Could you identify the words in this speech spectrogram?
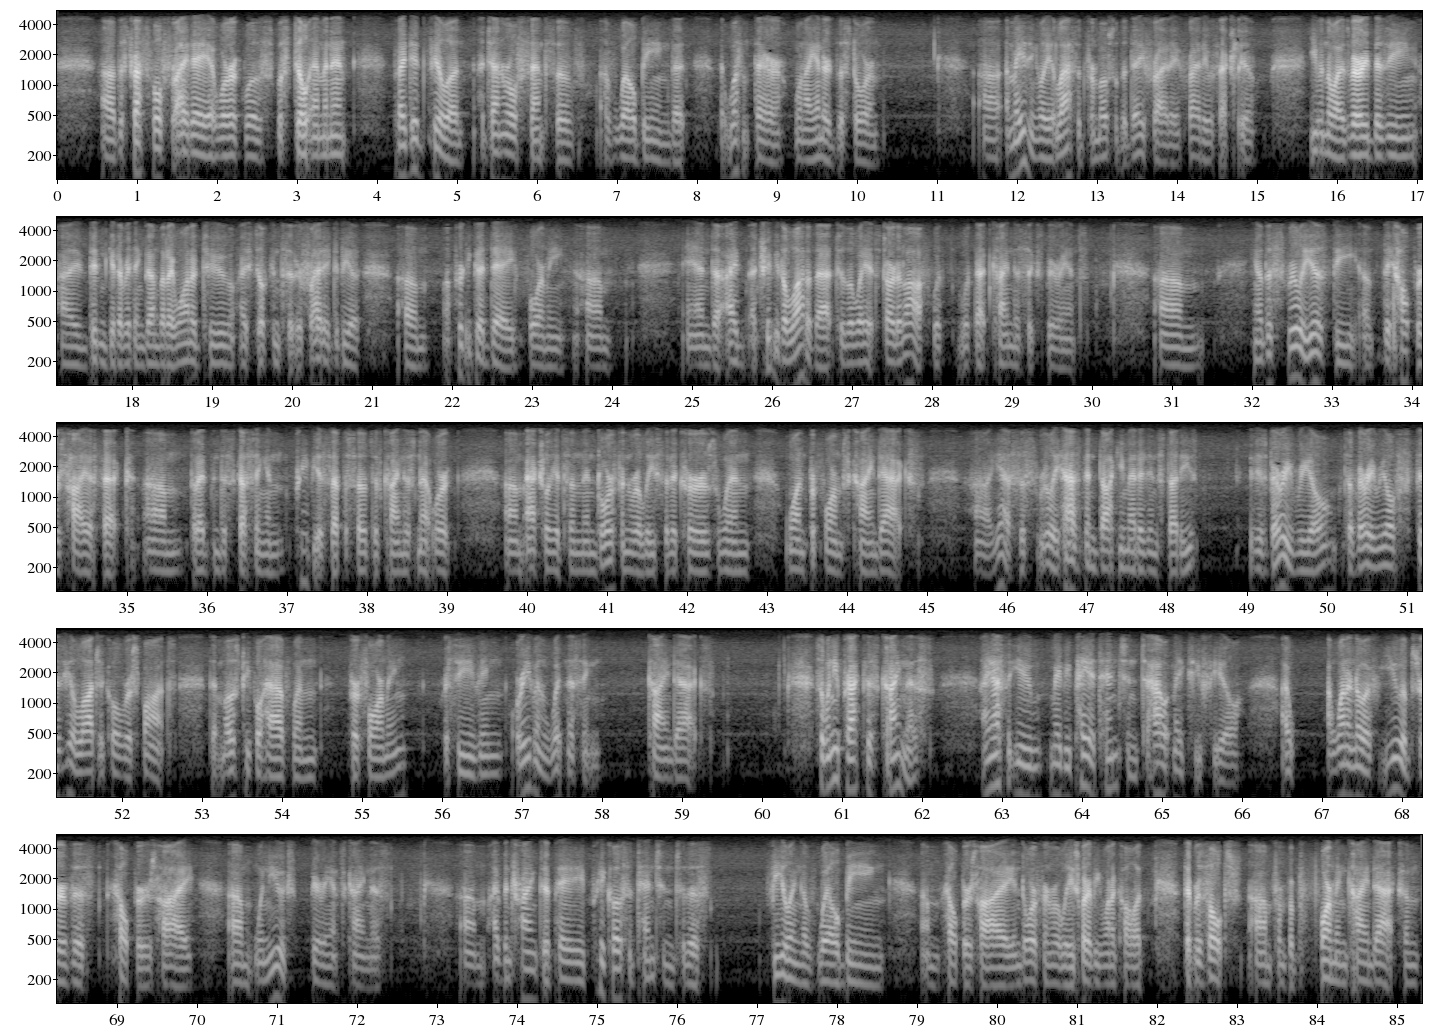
Uh, the stressful Friday at work was was still imminent, but I did feel a, a general sense of, of well-being that, that wasn't there when I entered the store. Uh, amazingly, it lasted for most of the day Friday. Friday was actually a, even though I was very busy, I didn't get everything done that I wanted to. I still consider Friday to be a um, a pretty good day for me, um, and uh, I attribute a lot of that to the way it started off with with that kindness experience. Um, you know, this really is the uh, the helper's high effect um, that I've been discussing in previous episodes of Kindness Network. Um, actually, it's an endorphin release that occurs when one performs kind acts. Uh, yes, this really has been documented in studies. It is very real. It's a very real physiological response that most people have when performing, receiving, or even witnessing kind acts. So when you practice kindness, I ask that you maybe pay attention to how it makes you feel. I I want to know if you observe this helper's high um, when you experience kindness. Um, I've been trying to pay pretty close attention to this feeling of well-being, um, helper's high, endorphin release, whatever you want to call it, that results um, from performing kind acts. And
